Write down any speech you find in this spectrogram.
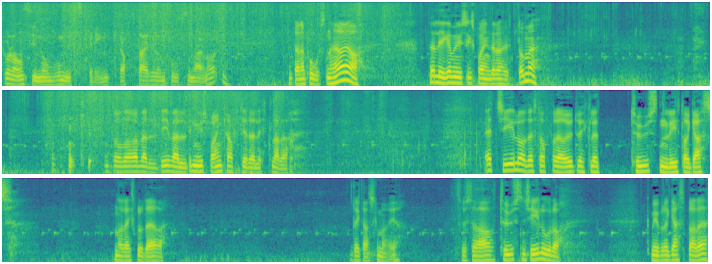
Går det an å si noe om hvor mye sprengkraft det er i den posen der nå? Denne posen her, ja. Det er like mye som jeg sprengte den hytta med. Ok. Så det er veldig, veldig mye sprengkraft i det lille der. Et kilo av det stoffet der utvikler 1000 liter gass når det eksploderer. Det er ganske mye. Så hvis du har 1000 kilo, da, hvor mye blir gass blir det?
